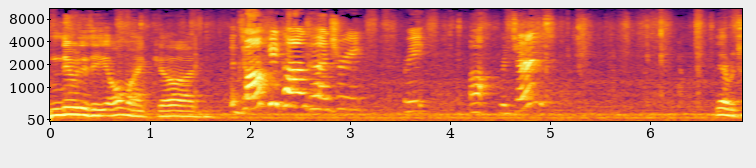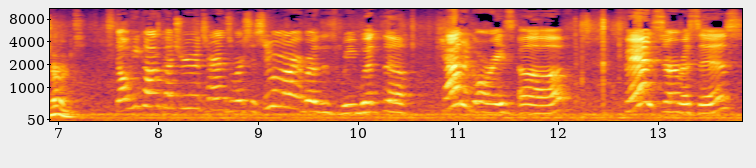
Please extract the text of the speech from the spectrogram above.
Nudity. Oh my god. Donkey Kong Country re, uh, returns. Yeah, returns. Donkey Kong Country Returns versus Super Mario Brothers Wii with the categories of fan services.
